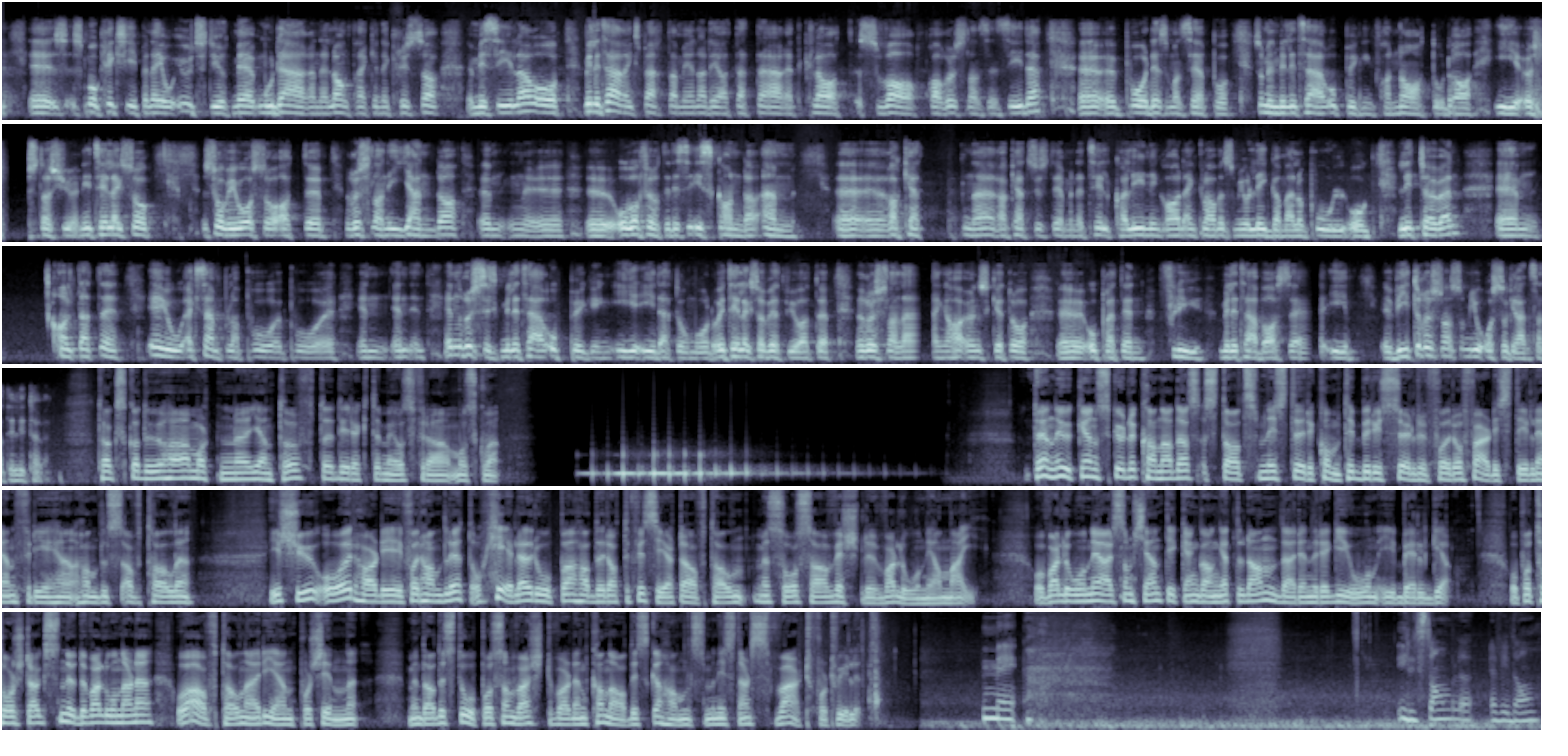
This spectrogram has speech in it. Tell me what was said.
små krigsskipene er jo utstyrt med moderne, langtrekkende kryssermissiler. og Militære eksperter mener det at dette er et klart svar fra Russlands side på det som man ser på som en militær oppbygging fra Nato da i øst Østersjøen. I tillegg så, så vi jo også at uh, Russland igjen da um, uh, overførte disse Iskander M-rakettene rakettsystemene til Kaliningrad, enklaven som jo ligger mellom Polen og Litauen. Um, Alt dette er jo eksempler på, på en, en, en, russisk militær oppbygging i, i, dette området. Og I tillegg så vet vi jo at uh, Russland lenge har ønsket å uh, opprette en flymilitærbase i Hviterussland, som jo også grenser til Litauen. Takk skal du ha, Morten Jentoft, direkte med oss fra Moskva. Denne uken skulle Canadas statsminister komme til Brussel for å ferdigstille en frihandelsavtale. I sju år har de forhandlet, og hele Europa hadde ratifisert avtalen, men så sa vesle Valonia nei. Og Valonia er som kjent ikke engang et land, det er en region i Belgia. Og på torsdag snudde vallonerne, og avtalen er igjen på skinnene. Men da det sto på som verst, var den canadiske handelsministeren svært fortvilet. Mais il semble évident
